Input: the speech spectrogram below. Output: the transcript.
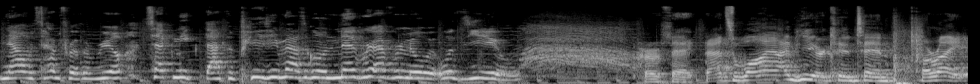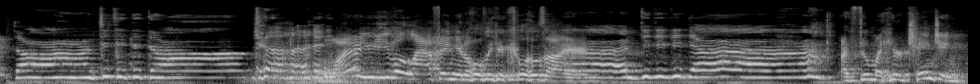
Now it's time for the real technique that the PJ Masks will never ever know it was you. Perfect. That's why I'm here, Kin Tin. All right. Dun, dun, dun. Why are you evil laughing and holding your clothes iron? Dun, da, da, da, I feel my hair changing.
